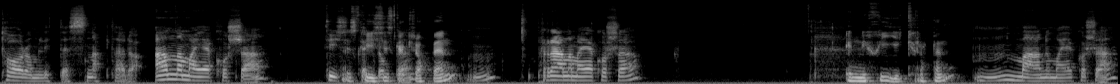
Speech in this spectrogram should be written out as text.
ta dem lite snabbt här då. Anna-Maja Korsa, fysiska, fysiska kroppen. kroppen. Mm. Pranamaya Korsa. Energikroppen. Mm. Manomaya Korsa.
